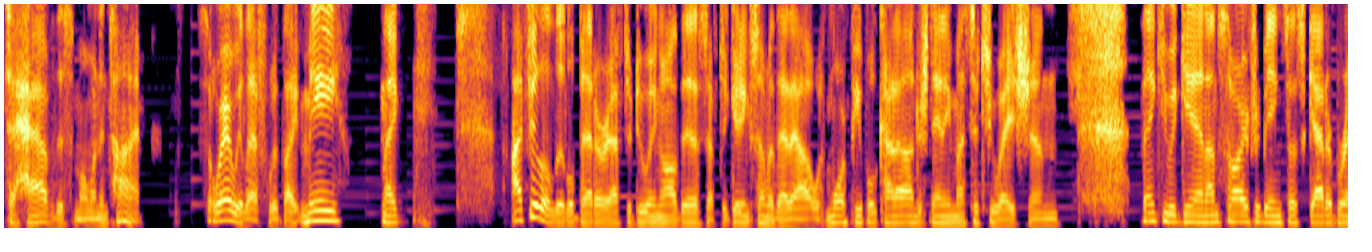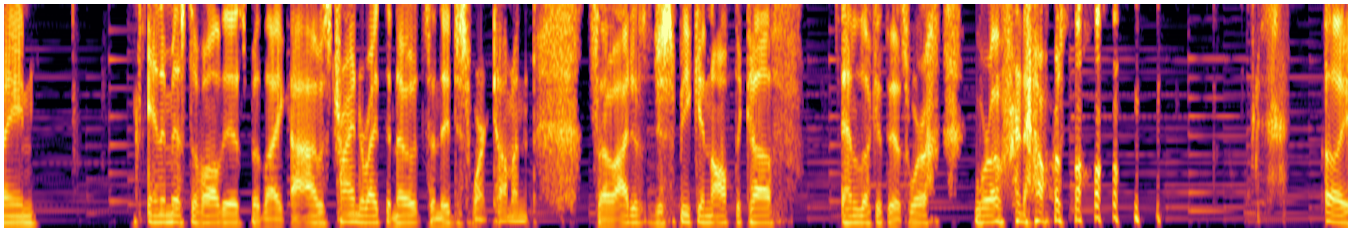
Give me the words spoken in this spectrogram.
to have this moment in time. So, where are we left with? Like me, like, I feel a little better after doing all this, after getting some of that out, with more people kind of understanding my situation. Thank you again. I'm sorry for being so scatterbrained in the midst of all this, but like I was trying to write the notes and they just weren't coming. So I just just speaking off the cuff. And look at this, we're we're over an hour long. Oh.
